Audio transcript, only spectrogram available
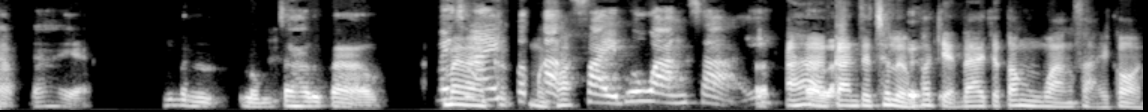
ดับได้อะนี่มันลมเจ้าหรือเปล่า ไม่ไม่ใช่ไม่เขาเหมือนตัดว่าไฟเพื่อวางสายอ่าเอาล่ะการจะเฉลิมพระเกียรติได้จะต้องวางสายก่อน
